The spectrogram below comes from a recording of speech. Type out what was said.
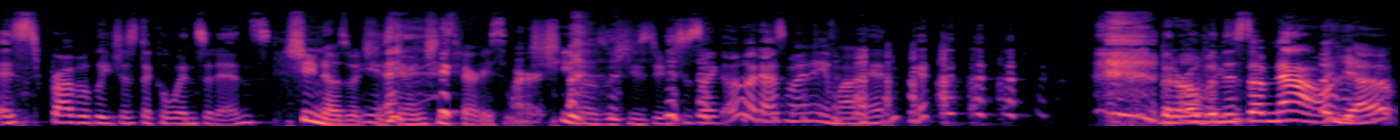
is probably just a coincidence. She knows what she's Yeah. doing. She's very smart. She knows what she's doing. She's like, oh, it has my name on it. Better Oh open this up now. yep.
